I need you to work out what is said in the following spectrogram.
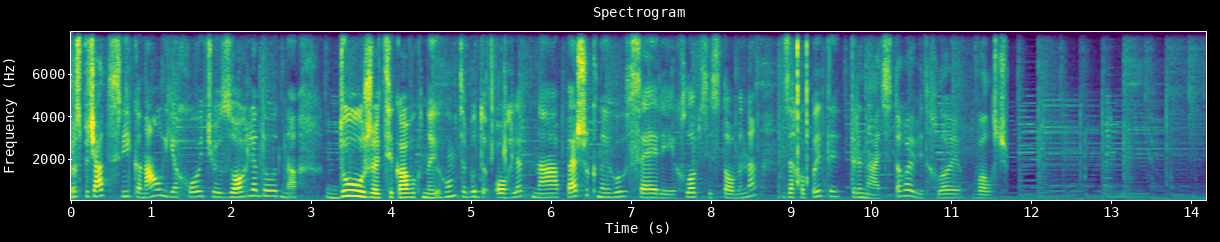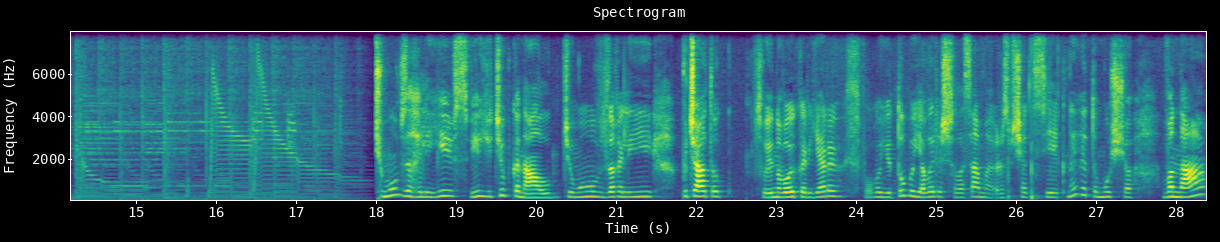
Розпочати свій канал я хочу з огляду на дуже цікаву книгу. Це буде огляд на першу книгу серії Хлопці з Томена Захопити 13-го від Хлої Волш. Чому взагалі свій YouTube канал? Чому взагалі початок своєї нової кар'єри, свого Ютубу я вирішила саме розпочати з цієї книги, тому що вона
